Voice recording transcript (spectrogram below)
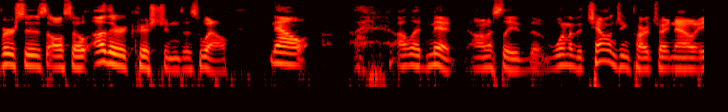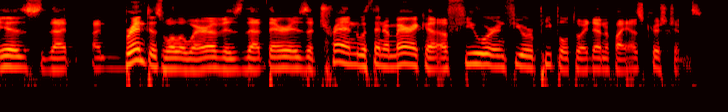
versus also other Christians as well. Now, I'll admit, honestly, the, one of the challenging parts right now is that uh, Brent is well aware of is that there is a trend within America of fewer and fewer people to identify as Christians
